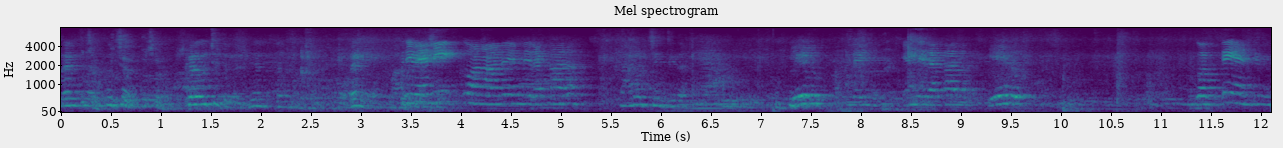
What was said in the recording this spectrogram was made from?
రండి కూర్చో కూర్చో ఇక్కడ కూర్చుంటుంది రండి త్రివేణి కోణాలు ఎన్ని రకాలు సార్ వచ్చింది ఏడు లేదు. ఎన్ని రకాలు ఏడు గొప్ప ఏంటివి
